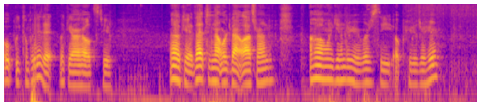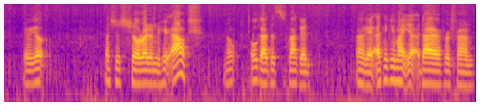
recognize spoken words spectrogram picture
Oh, we completed it. Look at our health too. Okay, that did not work that last round. Oh, I want to get under here. Where's the... Oh, here it is right here. There we go. Let's just chill right under here. Ouch! Nope. Oh god, this is not good. Okay, I think we might die our first round.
